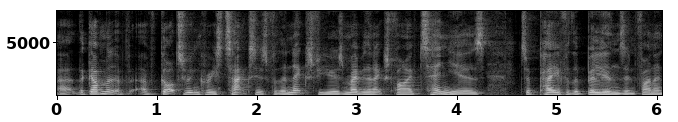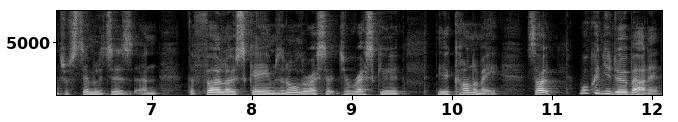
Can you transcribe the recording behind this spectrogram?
Uh, the government have, have, got to increase taxes for the next few years, maybe the next five, ten years, to pay for the billions in financial stimulus and the furlough schemes and all the rest of it to rescue the economy. So what can you do about it?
